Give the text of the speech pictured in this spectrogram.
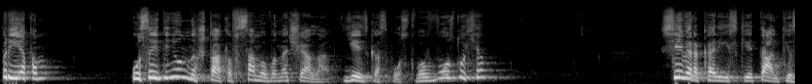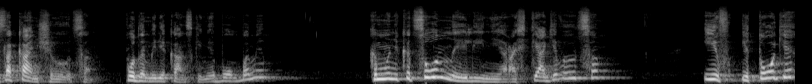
При этом у Соединенных Штатов с самого начала есть господство в воздухе, северокорейские танки заканчиваются под американскими бомбами, коммуникационные линии растягиваются, и в итоге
